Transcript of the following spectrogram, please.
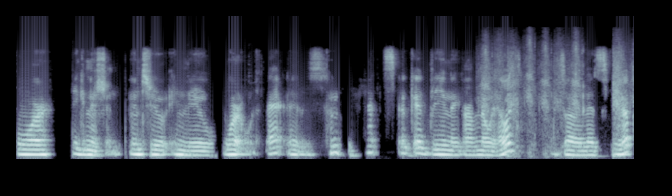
for ignition into a new world. That is that's a good being I have no health. So let's speed up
